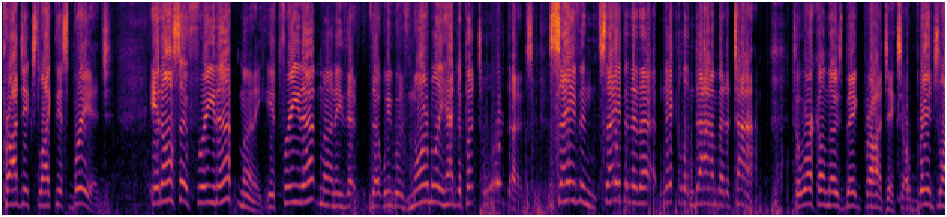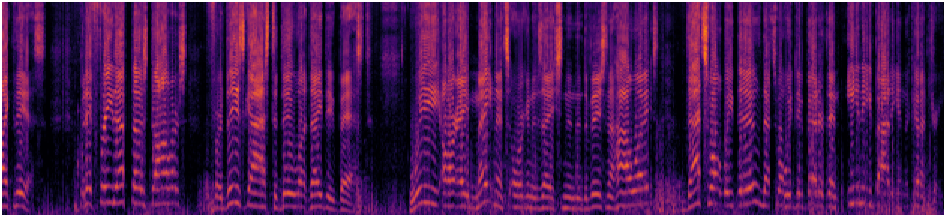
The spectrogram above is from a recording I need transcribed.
projects like this bridge. It also freed up money. It freed up money that, that we would have normally had to put toward those, saving, saving it up nickel and dime at a time to work on those big projects or bridge like this. But it freed up those dollars for these guys to do what they do best. We are a maintenance organization in the Division of Highways. That's what we do. That's what we do better than anybody in the country.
